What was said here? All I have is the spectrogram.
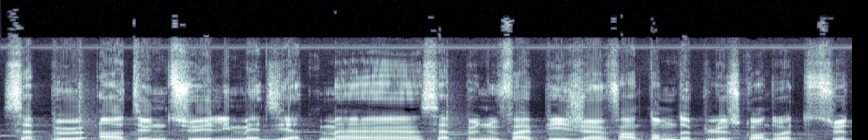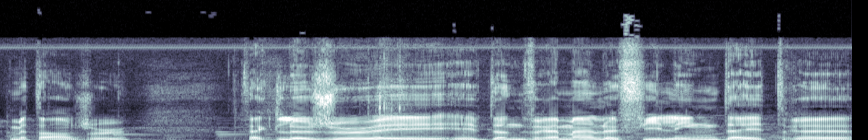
Ça peut hanter une tuile immédiatement. Ça peut nous faire piéger un fantôme de plus qu'on doit tout de suite mettre en jeu. Fait que le jeu est- est- donne vraiment le feeling d'être euh,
